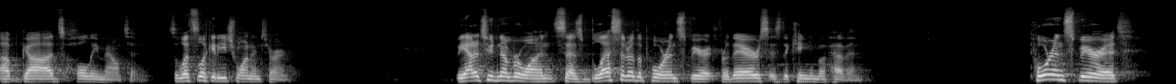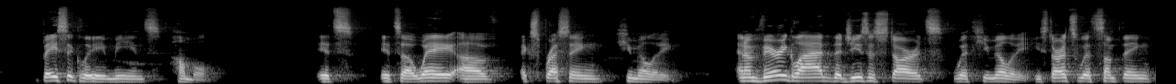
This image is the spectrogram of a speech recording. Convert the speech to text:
up God's holy mountain. So let's look at each one in turn. Beatitude number one says, Blessed are the poor in spirit, for theirs is the kingdom of heaven. Poor in spirit basically means humble. It's, it's a way of expressing humility. And I'm very glad that Jesus starts with humility. He starts with something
